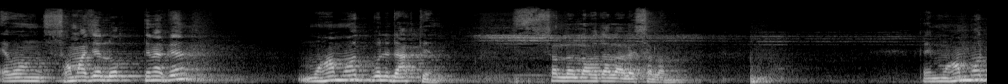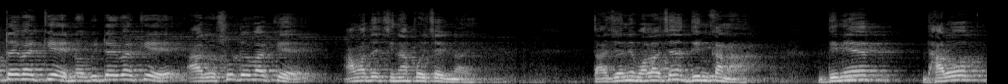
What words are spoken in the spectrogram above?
এবং সমাজের লোক তেনাকে মোহাম্মদ বলে ডাকতেন সাল্লাহ আলাই সাল্লাম। তাই মোহাম্মদটা এবার কে, নবীটা এবার কে, আর রসুলটা এবার কে, আমাদের চেনা পরিচয় নয়। তার জন্য বলা হচ্ছে দিন কানা। দিনের ধারক,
